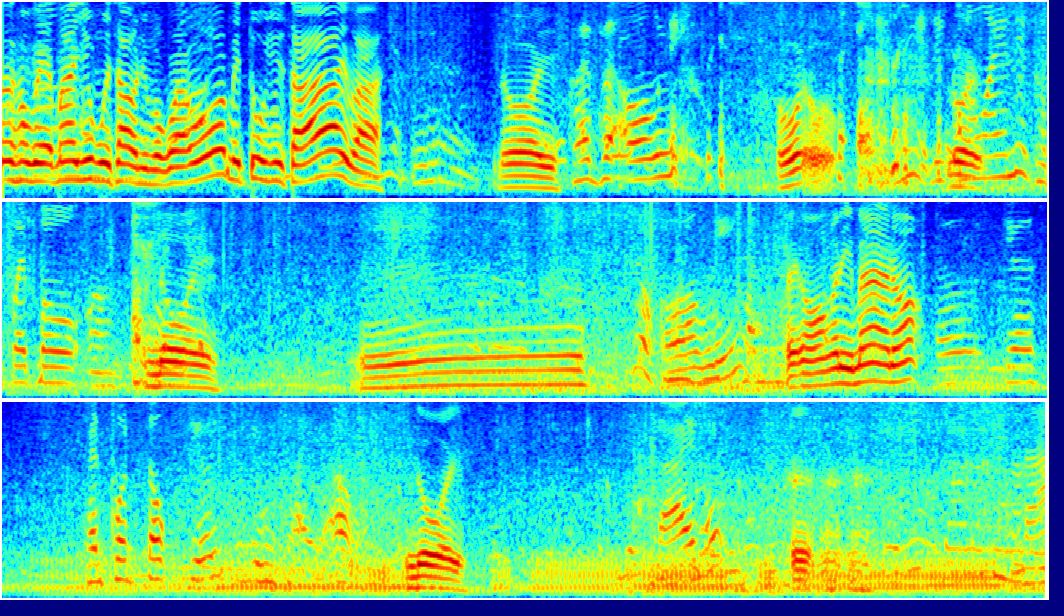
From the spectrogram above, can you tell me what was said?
อเฮาแวะมาอยู่มือเช้านี่บอกว่าโอ้ไม่ตู้อยู่ซ้ายว่ะโดยเคยไปเองนี่โอ้ยโอ้ยโดยนี่เขาไปโบอะโดยอืม อองนี้ไปอองอันนี้มาเนาะเออเจอแทนฝนตกเยอะอยู่ใส่เอาโดยตายแล้วเออเออเออหนา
